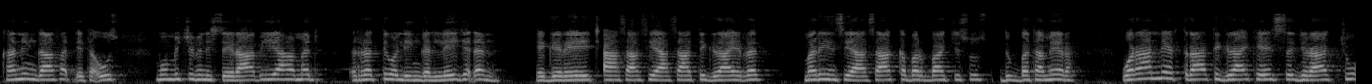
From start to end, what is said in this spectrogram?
kan hin gaafadhe ta'us muummichi ministeeraa Abiy Ahmed irratti waliin gallee jedhan hegeree caasaa siyaasaa Tigraay irratti mariin siyaasaa akka barbaachisus dubbatameera. Waraanni Eertiraa Tigraay keessa jiraachuu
